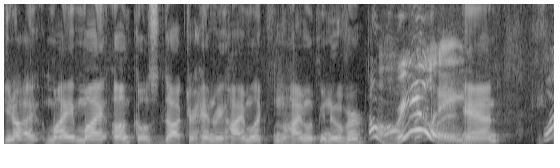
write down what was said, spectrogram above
You know, I, my my uncle's Dr. Henry Heimlich from the Heimlich Maneuver. Oh, really? And Wow.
